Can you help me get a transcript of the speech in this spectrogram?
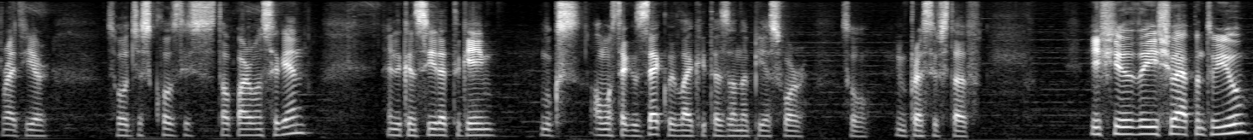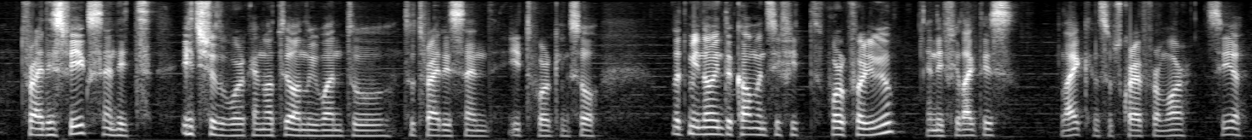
right here. So we'll just close this top bar once again and you can see that the game looks almost exactly like it does on the PS4. So impressive stuff. If you, the issue happened to you, try this fix and it it should work. I'm not the only one to, to try this and it working. So let me know in the comments if it worked for you and if you like this, like and subscribe for more. See ya!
